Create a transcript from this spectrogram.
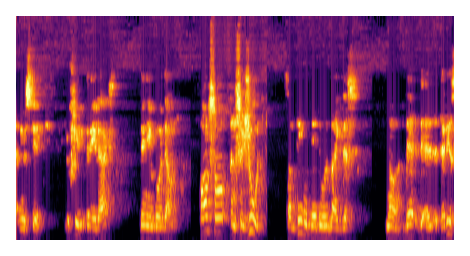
And you stay. You feel relaxed, then you go down. Also, in sujood, some people they do it like this. No, there, there, there is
